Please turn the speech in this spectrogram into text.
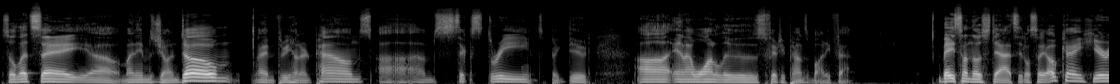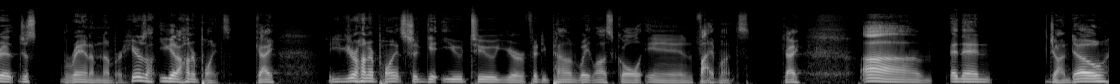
So let's say uh, my name is John Doe. I'm 300 pounds. Uh, I'm 6'3. It's a big dude. Uh, and I want to lose 50 pounds of body fat. Based on those stats, it'll say, okay, here is just random number. Here's you get 100 points. Okay. Your 100 points should get you to your 50 pound weight loss goal in five months. Okay. Um, and then John Doe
